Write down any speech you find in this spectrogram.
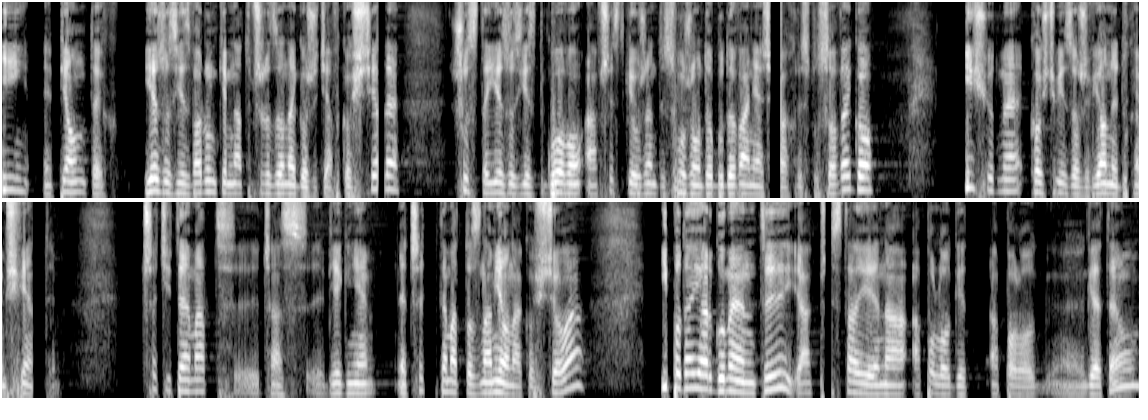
I piąte, Jezus jest warunkiem nadprzyrodzonego życia w Kościele. Szóste, Jezus jest głową, a wszystkie urzędy służą do budowania ciała Chrystusowego. I siódme, Kościół jest ożywiony Duchem Świętym. Trzeci temat, y, czas biegnie. Trzeci temat to znamiona Kościoła i podaje argumenty, jak przystaje na apologe- apologetę,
